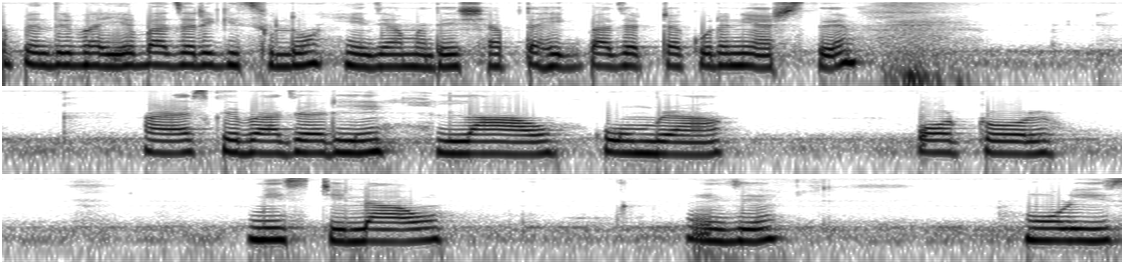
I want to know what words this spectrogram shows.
আপনাদের ভাইয়া বাজারে গেছিল, এই যে আমাদের সাপ্তাহিক বাজারটা করে নিয়ে আসছে। আর আজকে বাজারে লাউ, কুমড়া, পটল, মিষ্টি লাউ, এই যে মরিচ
